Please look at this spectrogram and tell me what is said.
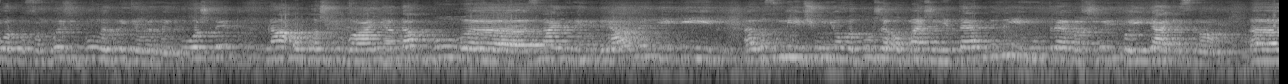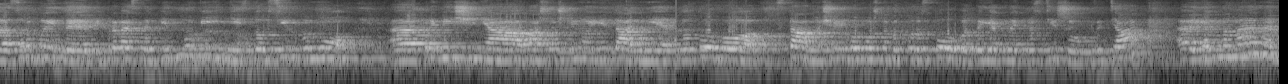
корпусом були виділені кошти на облаштування. Там був е, знайдений підрядник, який е, розумів, що у нього дуже обмежені терміни, йому треба швидко і якісно зробити і привести відповідність до всіх вимог приміщення вашої шкільної їдальні до того стану, що його можна використовувати як найпростіше укриття. Е, Як на мене,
